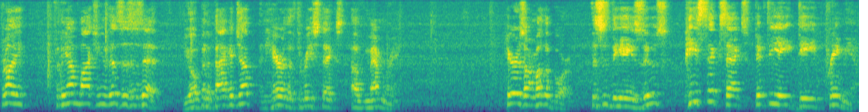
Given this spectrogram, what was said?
really, for the unboxing of this, this is it. You open the package up, and here are the three sticks of memory. Here's our motherboard. This is the ASUS P6X 58D Premium.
